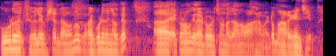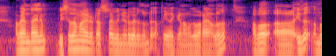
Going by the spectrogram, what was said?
കൂടുതൽ ഫ്യൂൽ എഫിഷ്യന്റ് ആകുന്നു. കുറേ കൂടി നിങ്ങൾക്ക് എക്കണോമിക്കലായിട്ട് ഓടിച്ചുകൊണ്ടിരിക്കാവുന്ന വാഹനമായിട്ട് മാറുകയും ചെയ്യും. അപ്പോൾ എന്തായാലും വിശദമായൊരു ടെസ്റ്റ് പിന്നീട് വരുന്നുണ്ട്. അപ്പോൾ ഇതൊക്കെയാണ് നമുക്ക് പറയാനുള്ളത്. അപ്പോൾ ഇത് നമ്മൾ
